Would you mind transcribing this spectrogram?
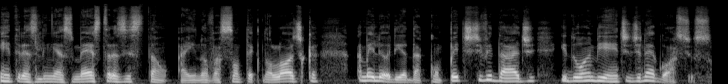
Entre as linhas mestras estão a inovação tecnológica, a melhoria da competitividade e do ambiente de negócios.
